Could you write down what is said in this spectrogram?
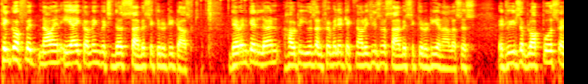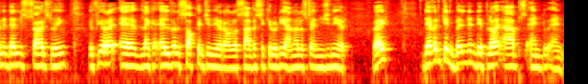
Think of it now an AI coming which does cybersecurity tasks. Devin can learn how to use unfamiliar technologies for cybersecurity analysis. It reads a blog post and it then starts doing, if you're a, a, like a L1 SOC engineer or a cybersecurity analyst and engineer, right? Devin can build and deploy apps end to end.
